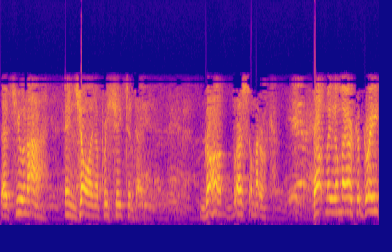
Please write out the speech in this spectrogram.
that you and I enjoy and appreciate today. God bless America. What made America great?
